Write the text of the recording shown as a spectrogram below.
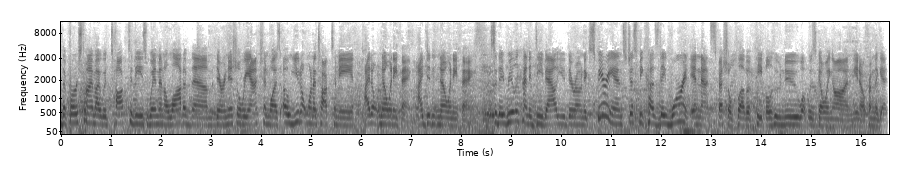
the first time I would talk to these women, a lot of them, their initial reaction was, Oh, you don't want to talk to me. I don't know anything. I didn't know anything. So they really kind of devalued their own experience just because they weren't in that special club of people who knew what was going on, you know, from the get.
